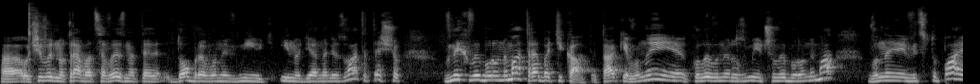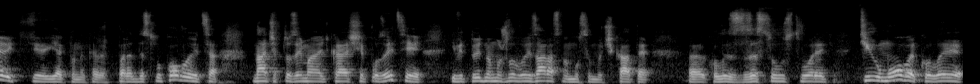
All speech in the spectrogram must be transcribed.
очевидно треба це визнати, добре вони вміють іноді аналізувати, те, що в них вибору нема, треба тікати. Так і вони, коли вони розуміють, що вибору нема, вони відступають, як вони кажуть, передислоковуються, начебто займають кращі позиції. І відповідно, можливо, і зараз ми мусимо чекати, е, коли з ЗСУ створять ті умови, коли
